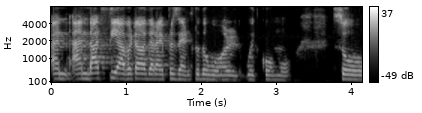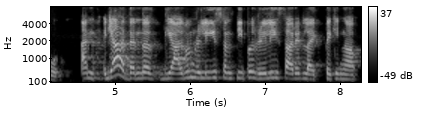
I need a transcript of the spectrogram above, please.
and and that's the avatar that I present to the world with Como. So and yeah, then the the album released and people really started like picking up.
